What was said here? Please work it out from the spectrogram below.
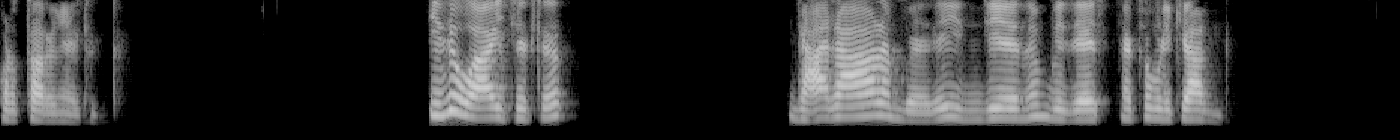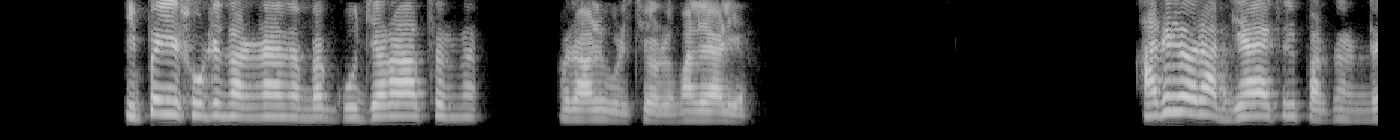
പുറത്തിറങ്ങിയിട്ടുണ്ട്. ഇത് വായിച്ചിട്ട് ധാരാളം പേര് ഇന്ത്യയിൽ നിന്നും വിദേശത്തു നിന്നൊക്കെ വിളിക്കാറുണ്ട്. ഇപ്പൊ ഈ ഷൂട്ടിംഗ് നടന്നതിന് നമ്മൾ ഗുജറാത്തിൽ നിന്ന് ഒരാൾ വിളിച്ചോളൂ മലയാളിയാണ് അതിലൊരു അധ്യായത്തിൽ പറഞ്ഞിട്ടുണ്ട്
